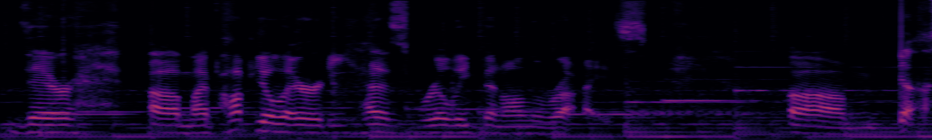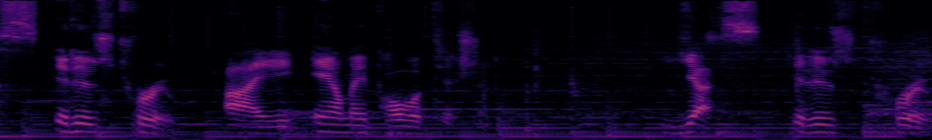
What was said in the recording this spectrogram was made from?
there, uh, my popularity has really been on the rise. Um, yes, it is true. I am a politician. Yes, it is true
